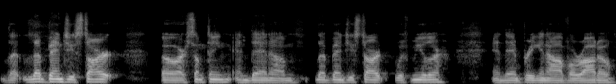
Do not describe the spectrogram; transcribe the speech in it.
Let let Benji start or something, and then um let Benji start with Mueller, and then bring in Alvarado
